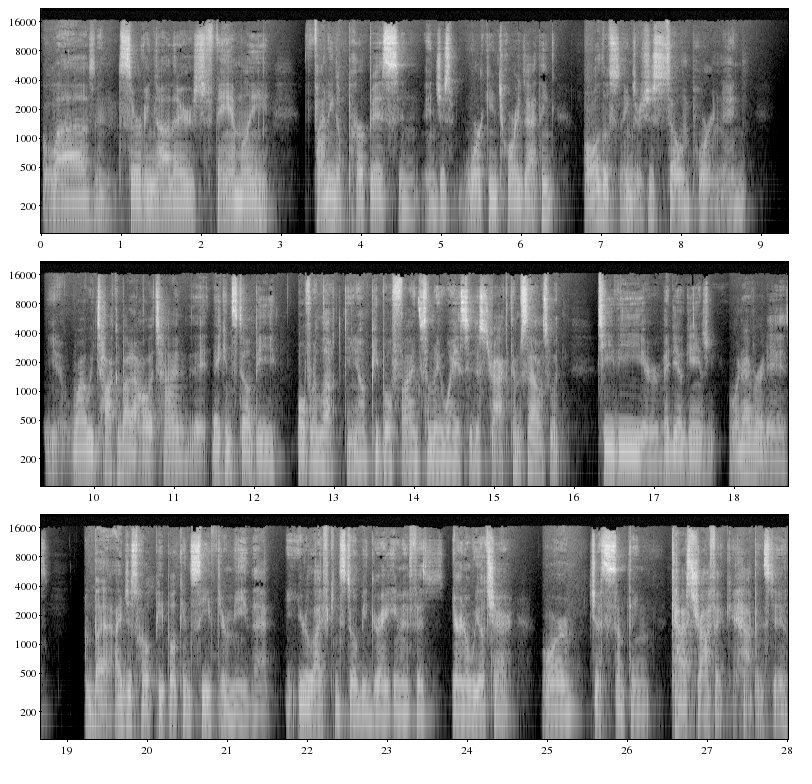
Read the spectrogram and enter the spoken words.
love and serving others, family, finding a purpose and, and just working towards that. I think all those things are just so important. And, you know, while we talk about it all the time, they, they can still be overlooked. You know, people find so many ways to distract themselves with TV or video games, whatever it is. But I just hope people can see through me that your life can still be great, even if it's you're in a wheelchair or just something catastrophic happens to you.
